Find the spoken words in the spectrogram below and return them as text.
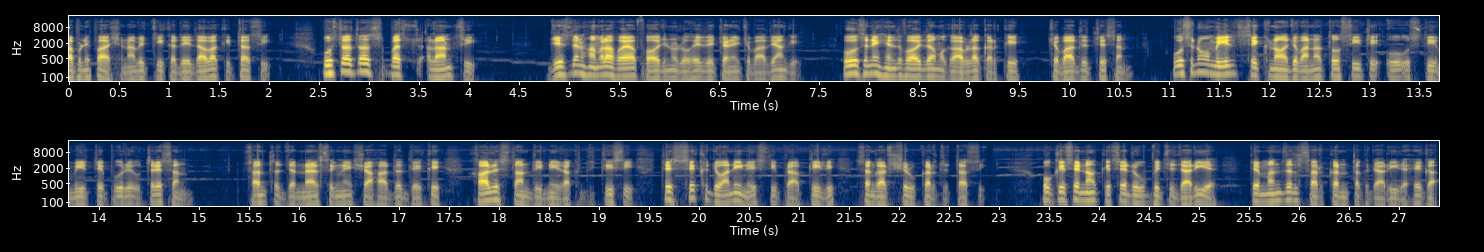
ਆਪਣੇ ਭਾਸ਼ਣਾਂ ਵਿੱਚ ਹੀ ਕਦੇ ਦਾਅਵਾ ਕੀਤਾ ਸੀ। ਉਸ ਦਾ ਤਾਂ ਸਪਸ਼ਟ ਐਲਾਨ ਸੀ, ਜਿਸ ਦਿਨ ਹਮਲਾ ਹੋਇਆ ਫੌਜ ਨੂੰ ਲੋਹੇ ਦੇ ਚਣੇ ਚਬਾ ਦਿਆਂਗੇ। ਉਸ ਨੇ ਹਿੰਦ ਫੌਜ ਦਾ ਮੁਕਾਬਲਾ ਕਰਕੇ ਚਬਾ ਦਿੱਤੇ ਸਨ। ਉਸ ਨੂੰ ਉਮੀਦ ਸਿੱਖ ਨੌਜਵਾਨਾਂ ਤੋਂ ਸੀ ਤੇ ਉਹ ਉਸ ਦੀ ਉਮੀਦ ਤੇ ਪੂਰੇ ਉਤਰੇ ਸਨ। ਸੰਤ ਜਰਨੈਲ ਸਿੰਘ ਨੇ ਸ਼ਹਾਦਤ ਦੇ ਕੇ ਖਾਲਿਸਤਾਨ ਦੀ ਨੀਂਹ ਰੱਖ ਦਿੱਤੀ ਸੀ ਤੇ ਸਿੱਖ ਜਵਾਨੀ ਨੇ ਇਸ ਦੀ ਪ੍ਰਾਪਤੀ ਲਈ ਸੰਘਰਸ਼ ਸ਼ੁਰੂ ਕਰ ਦਿੱਤਾ ਸੀ। ਉਹ ਕਿਸੇ ਨਾ ਕਿਸੇ ਰੂਪ ਵਿੱਚ ਜਾਰੀ ਹੈ ਤੇ ਮੰਜ਼ਿਲ ਸਰ ਕਰਨ ਤੱਕ ਜਾਰੀ ਰਹੇਗਾ।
